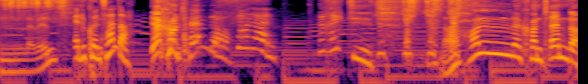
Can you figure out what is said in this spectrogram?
En lavent. Er du kontanter? Jeg er kontanter. Sådan. Det er rigtigt. Yes, yes. Nå. Hold kontanter.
